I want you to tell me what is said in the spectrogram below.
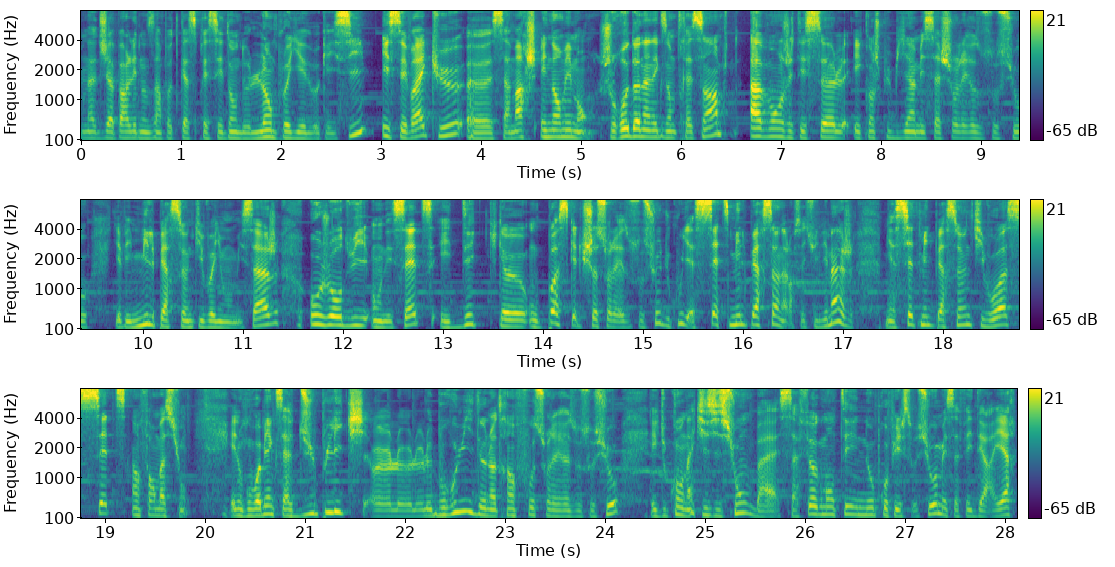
On a déjà parlé dans un podcast précédent de l'employé de OKC, et c'est vrai que euh, ça marche énormément. Je redonne un exemple très simple, avant j'étais seul, et quand je publiais un message sur les réseaux sociaux, il y avait 1000 personnes qui voyaient mon message, aujourd'hui on est 7, et dès qu'on poste quelque chose sur les réseaux sociaux, du coup il y a 7000 personnes, alors c'est une image, mais il y a 7000 personnes qui voient cette information. Et donc on voit bien que ça duplique euh, le, bruit de notre info sur les réseaux sociaux, et du coup en acquisition, bah, ça fait augmenter nos profils sociaux, mais ça fait derrière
